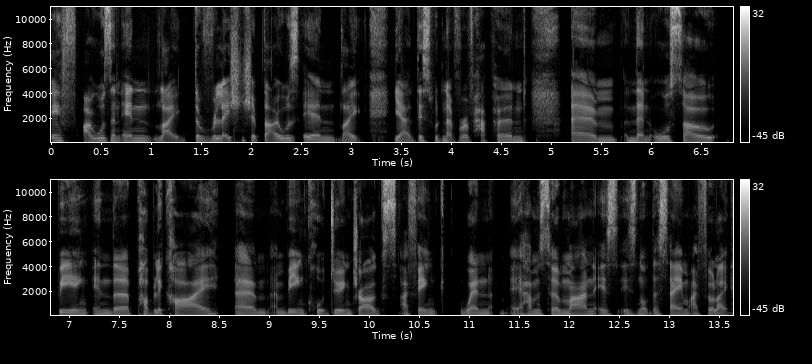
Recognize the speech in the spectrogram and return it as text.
If I wasn't in like the relationship that I was in, like, yeah, this would never have happened. Um, and then also being in the public eye um, and being caught doing drugs, I think when it happens to a man is is not the same. I feel like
